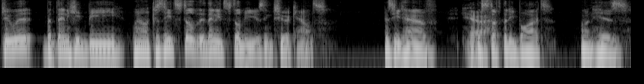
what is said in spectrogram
do it, but then he'd be well because he'd still then he'd still be using two accounts because he'd have Yeah. the stuff that he bought on his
